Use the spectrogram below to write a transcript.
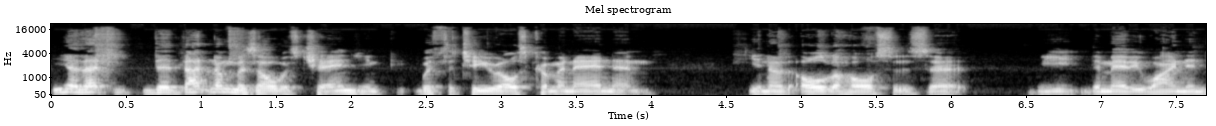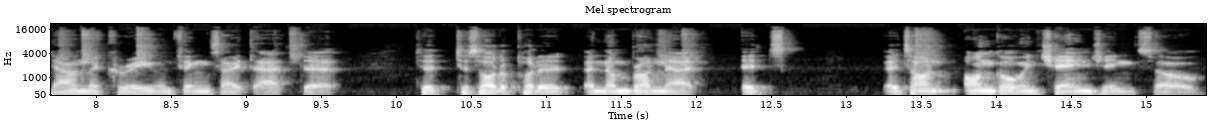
You know that that, that number is always changing with the two year olds coming in, and you know the older horses that we they may be winding down their career and things like that. That to to sort of put a, a number on that, it's it's on ongoing changing. So.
